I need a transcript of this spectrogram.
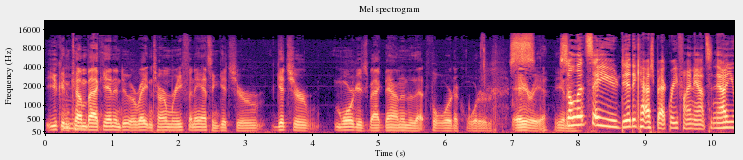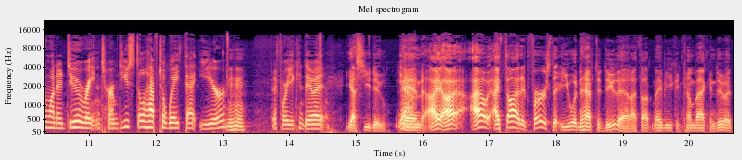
you can come back in and do a rate and term refinance and get your get your mortgage back down into that four and a quarter area. You so know. let's say you did a cashback refinance and now you want to do a rate and term. Do you still have to wait that year Mm-hmm. before you can do it? Yes, you do. Yeah. And I, I, I, I thought at first that you wouldn't have to do that. I thought maybe you could come back and do it.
